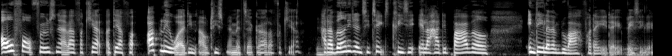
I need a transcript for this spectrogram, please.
og får følelsen af at være forkert, og derfor oplever, at din autisme er med til at gøre dig forkert. Har der været en identitetskrise, eller har det bare været en del af, hvem du var fra dag i dag, basically?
